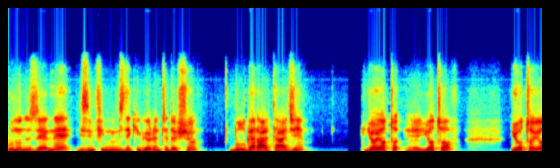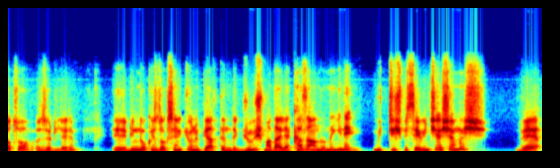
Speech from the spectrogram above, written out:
Bunun üzerine bizim filmimizdeki görüntü de şu. Bulgar halterci Yoyoto, e, Yotov, Yoto Yoto özür dilerim. 1992 e, olimpiyatlarında gümüş madalya kazandığında yine müthiş bir sevinç yaşamış ve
